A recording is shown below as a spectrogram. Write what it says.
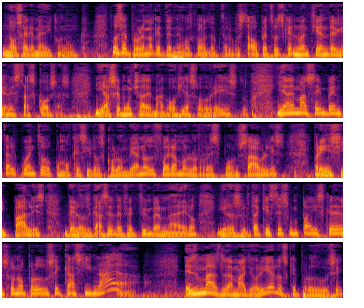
no seré médico nunca. Entonces el problema que tenemos con el doctor Gustavo Petro es que él no entiende bien estas cosas y hace mucha demagogia sobre esto. Y además se inventa el cuento como que si los colombianos fuéramos los responsables principales de los gases de efecto invernadero y resulta que este es un país que de eso no produce casi nada. Es más, la mayoría de los que produce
